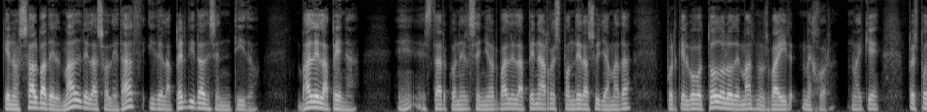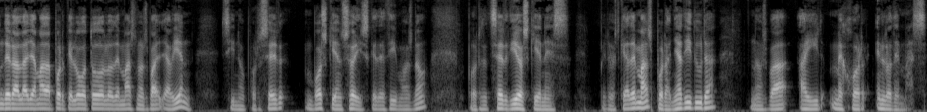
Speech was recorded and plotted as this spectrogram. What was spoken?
que nos salva del mal, de la soledad y de la pérdida de sentido. Vale la pena. ¿eh? estar con el Señor, vale la pena responder a su llamada porque luego todo lo demás nos va a ir mejor. No hay que responder a la llamada porque luego todo lo demás nos vaya bien, sino por ser vos quien sois, que decimos, ¿no? Por ser Dios quien es. Pero es que además, por añadidura, nos va a ir mejor en lo demás.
